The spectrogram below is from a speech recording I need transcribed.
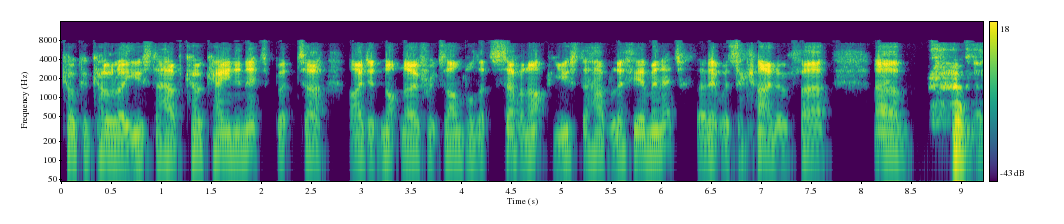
Coca Cola used to have cocaine in it, but uh, I did not know, for example, that Seven Up used to have lithium in it. That it was a kind of uh, um, you know,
